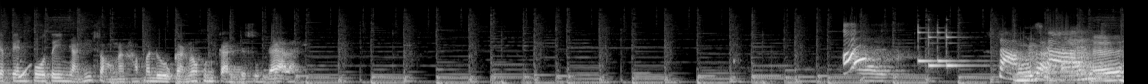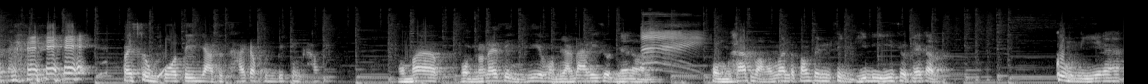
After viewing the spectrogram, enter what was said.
จะเป็นโปรตีนอย่างที่สองนะครับ มาดูกันว่าคุณกันจะสุ่มได้อะไร สามหมูสามชั้ชั้น น เออ ไปสุ่มโปรตีนอย่างสุดท้ายกับคุณบิ๊กกันครับ ผมว่าผมต้องได้สิ่งที่ผมอยากได้ที่สุดแน่นอน ผมคาดหวังว่ามันจะต้องเป็นสิ่งที่ดีที่สุดให้กับ กลุ่มนี้นะฮะ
